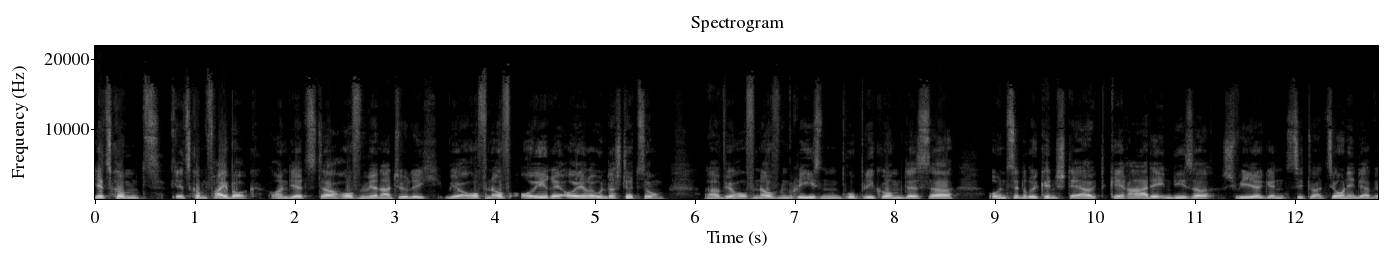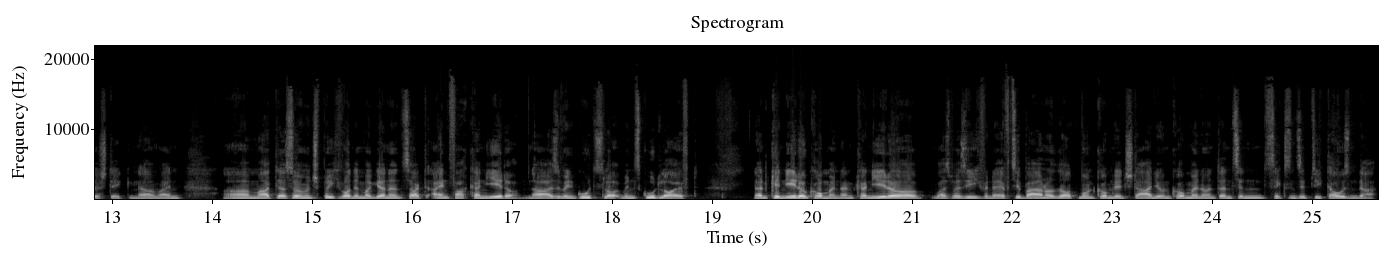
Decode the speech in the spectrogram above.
Jetzt kommt, jetzt kommt Freiburg und jetzt äh, hoffen wir natürlich, wir hoffen auf eure, eure Unterstützung. Äh, wir hoffen auf ein riesen Publikum, das äh, uns den Rücken stärkt, gerade in dieser schwierigen Situation, in der wir stecken. Ne? Man hat ja so ein Sprichwort immer gerne und sagt, einfach kann jeder. Ne? Also wenn es gut läuft, dann kann jeder kommen. Dann kann jeder, was weiß ich, wenn der FC Bayern oder Dortmund kommt, ins Stadion kommen und dann sind 76.000 da.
